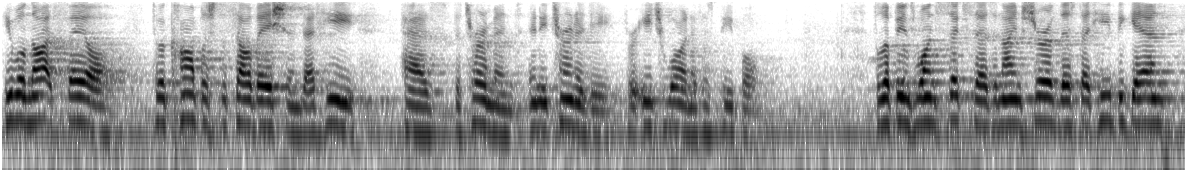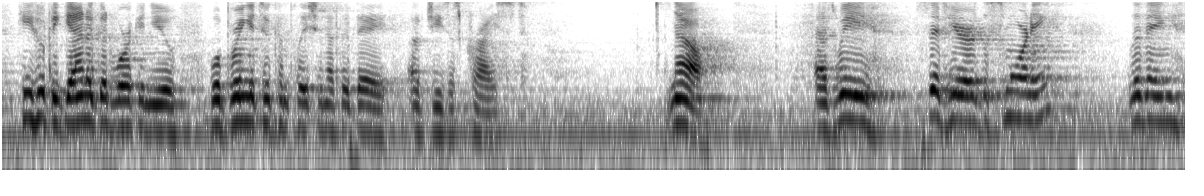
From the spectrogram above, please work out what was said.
He will not fail to accomplish the salvation that He has determined in eternity for each one of His people. Philippians 1 6 says, And I am sure of this, that He began he who began a good work in you will bring it to completion at the day of Jesus Christ. Now, as we sit here this morning, living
